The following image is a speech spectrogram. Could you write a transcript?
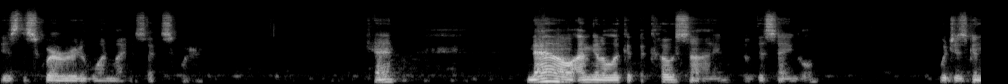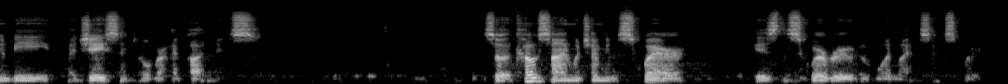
is the square root of 1 minus x squared. Okay? Now I'm going to look at the cosine of this angle, which is going to be adjacent over hypotenuse. So the cosine, which I'm going to square, is the square root of 1 minus x squared.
